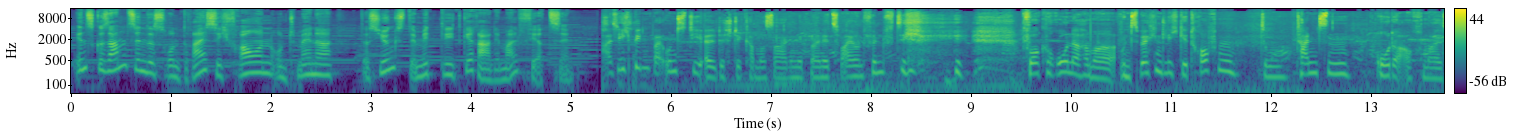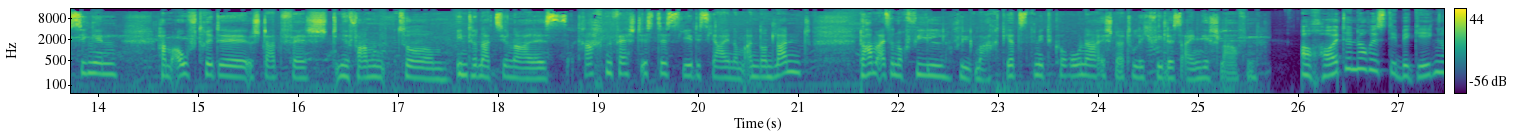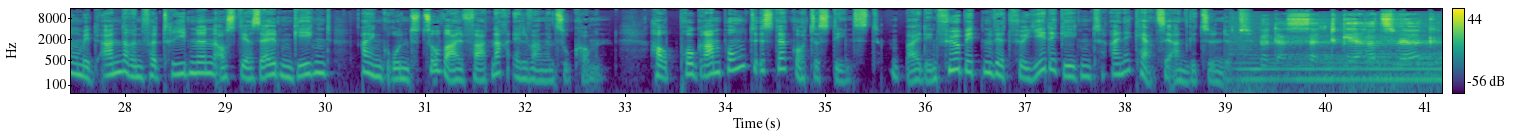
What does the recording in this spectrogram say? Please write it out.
Insgesamt sind es rund 30 Frauen und Männer, das jüngste Mitglied gerade mal 14. Also ich bin bei uns die Älteste, kann man sagen, mit meinen 52. Vor Corona haben wir uns wöchentlich getroffen zum Tanzen oder auch mal singen, haben Auftritte, Stadtfest. Wir fahren zur internationales Trachtenfest ist es, jedes Jahr in einem anderen Land. Da haben also noch viel, viel gemacht. Jetzt mit Corona ist natürlich vieles eingeschlafen. Auch heute noch ist die Begegnung mit anderen Vertriebenen aus derselben Gegend ein Grund zur Wallfahrt nach Ellwangen zu kommen. Hauptprogrammpunkt ist der Gottesdienst. Bei den Fürbitten wird für jede Gegend eine Kerze angezündet. Für das St. Gerhardswerk.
